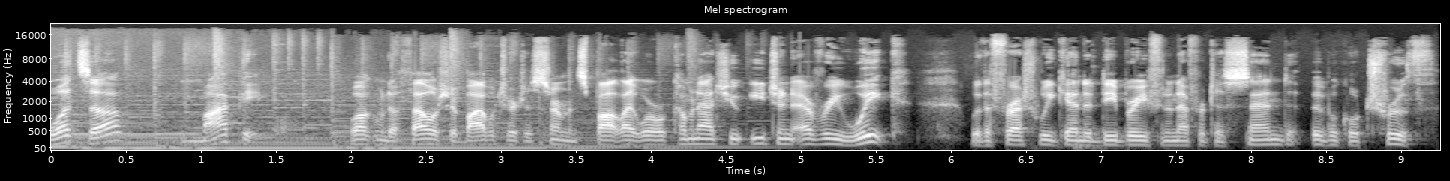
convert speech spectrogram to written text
What's up, my people? Welcome to Fellowship Bible Church's Sermon Spotlight, where we're coming at you each and every week with a fresh weekend of debrief in an effort to send biblical truth.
